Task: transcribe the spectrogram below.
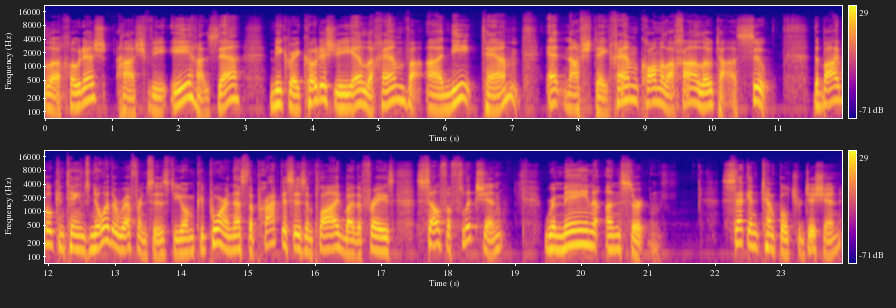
לחודש השביעי הזה, מקרה קודש יהיה לכם, ועניתם את נפשתיכם, כל מלאכה לא תעשו. The Bible contains no other references to Yom Kippur, and thus the practices implied by the phrase self affliction remain uncertain. Second Temple tradition,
